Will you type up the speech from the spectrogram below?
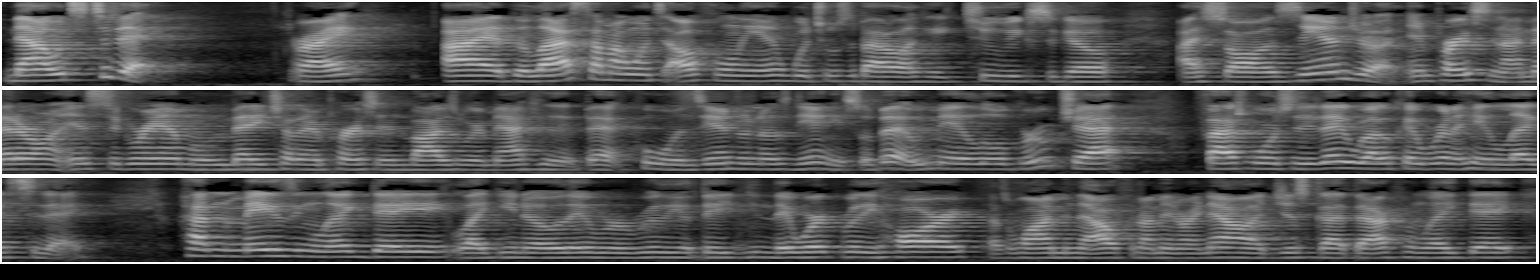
Now it's today, right? I the last time I went to Alphaland, which was about like two weeks ago, I saw Xandra in person. I met her on Instagram when we met each other in person. Vibes were immaculate. Bet cool. And Xandra knows Danny, so bet we made a little group chat. Fast forward to today. Well, okay, we're gonna hit legs today had an amazing leg day. Like you know, they were really they they worked really hard. That's why I'm in the outfit I'm in right now. I just got back from leg day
